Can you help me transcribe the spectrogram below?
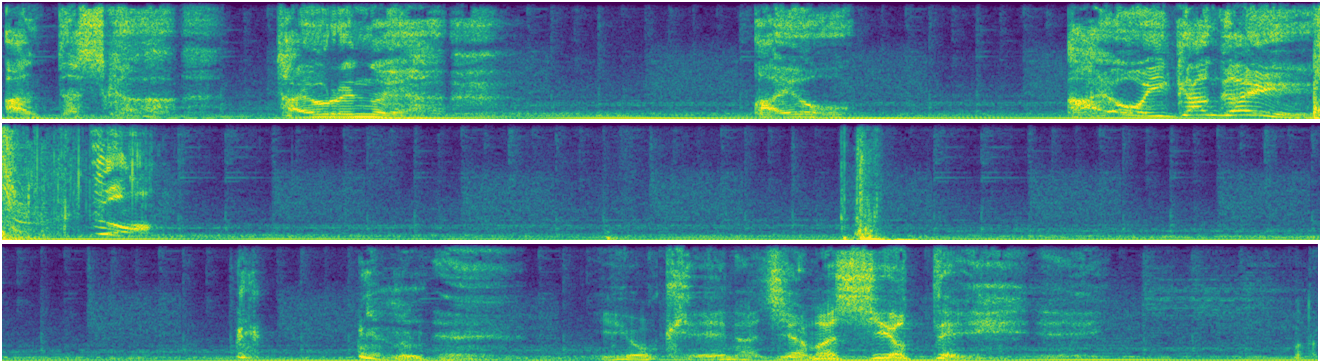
あんたしか頼れんのや。あよあよいかんかい。余計な邪魔しよって。Mutta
